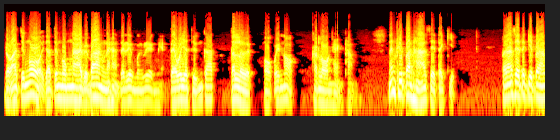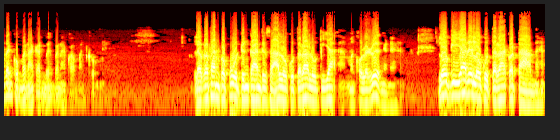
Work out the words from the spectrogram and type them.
เราอาจจะโง่อาจจะงมงายไปบ้างนะฮะแต่เรื่องบางเรื่องเนี่ย แต่ว่าอย่าถึงก็ตะเลิดออกไว้นอกคันลองแห่งธรรมนั่นคือปัญหาเศรษฐกิจ ปัญหาเศรษฐกิจปัญหาสังคมปัญหาการเมืองปัญหาความมั่นคงเนี่ยแล้วก็ท่านก็พูดถึงการศึกษาโลกุตระโลกิยะมันคนละเรื่องกันนะฮะ โลกียะหรือโลกุตระก็ตามนะฮะ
